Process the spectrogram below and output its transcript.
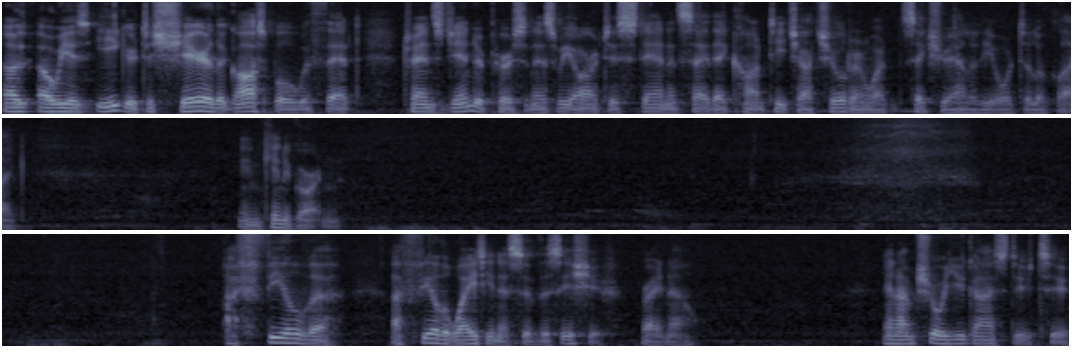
Are, are, we as eager to share the gospel with that transgender person as we are to stand and say they can't teach our children what sexuality ought to look like in kindergarten? I feel the I feel the weightiness of this issue right now. And I'm sure you guys do too.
